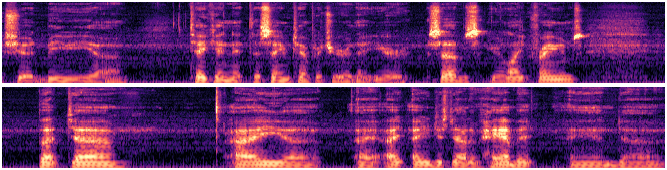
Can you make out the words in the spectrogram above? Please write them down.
should be uh, taken at the same temperature that your subs, your light frames. But uh, I I, I, I just out of habit and uh,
